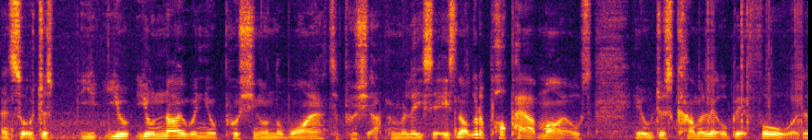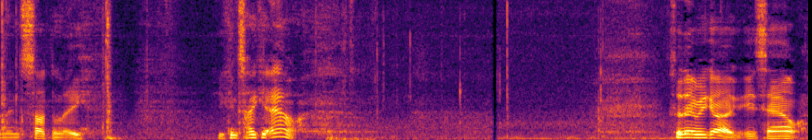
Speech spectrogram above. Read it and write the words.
and sort of just you, you, you'll know when you're pushing on the wire to push it up and release it. It's not going to pop out miles. It will just come a little bit forward and then suddenly you can take it out. So there we go, it's out.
